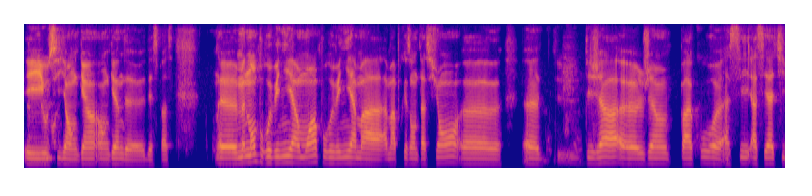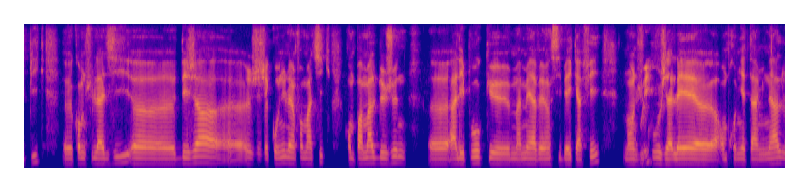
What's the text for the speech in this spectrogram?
et aussi en gain, en gain d'espace. Euh, maintenant, pour revenir à moi, pour revenir à ma, à ma présentation, euh, euh, déjà, j'ai un parcours assez, assez atypique, comme tu l'as dit. déjà, j'ai connu l'informatique comme pas mal de jeunes. à l'époque, ma mère avait un cybercafé. Donc, du coup, j'allais en premier terminal,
